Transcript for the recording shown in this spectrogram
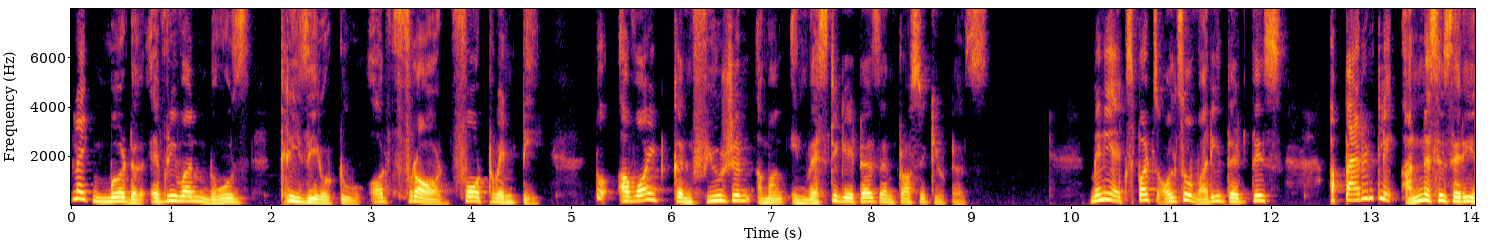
like murder, everyone knows 302, or fraud, 420, to avoid confusion among investigators and prosecutors. Many experts also worry that this apparently unnecessary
